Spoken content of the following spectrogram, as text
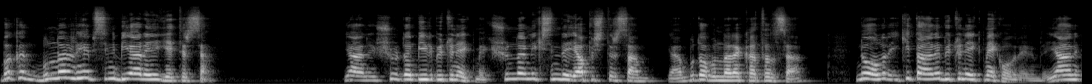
Bakın bunların hepsini bir araya getirsem. Yani şurada bir bütün ekmek. Şunların ikisini de yapıştırsam yani bu da bunlara katılsa ne olur? İki tane bütün ekmek olur elimde. Yani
